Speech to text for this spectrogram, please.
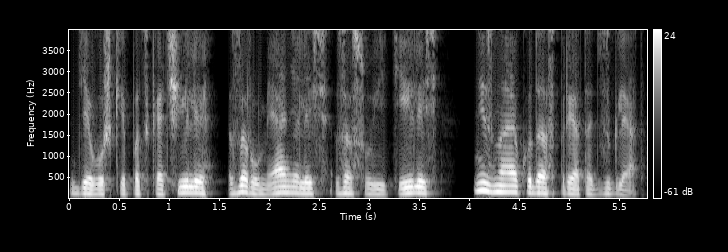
Девушки подскочили, зарумянились, засуетились, не зная, куда спрятать взгляд.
